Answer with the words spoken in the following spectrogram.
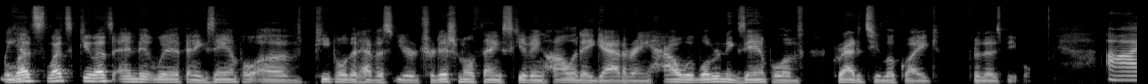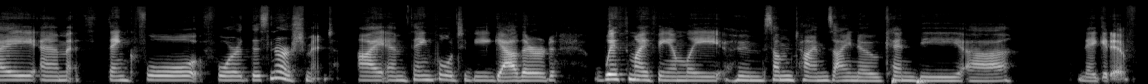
we Well, have, let's let's gi- let's end it with an example of people that have a your traditional Thanksgiving holiday gathering. How would what would an example of gratitude look like for those people? I am thankful for this nourishment. I am thankful to be gathered with my family, whom sometimes I know can be uh, negative.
